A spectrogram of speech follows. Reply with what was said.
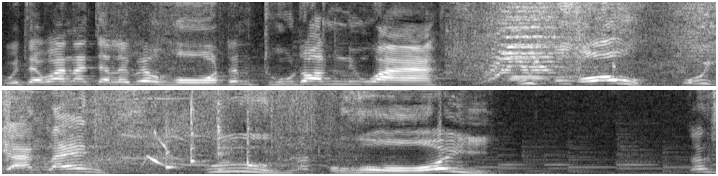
อุ้ยแต่ว่าน่าจะเลเวลโหดนั่นทูดอนนี่ว่าอุ้ยโอ้โหโอ้ยอย่างแรงอู้โอ้โหตั้ง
